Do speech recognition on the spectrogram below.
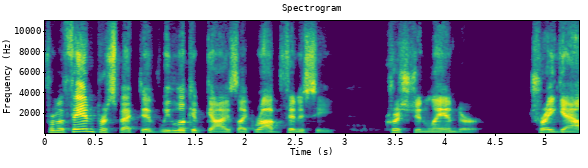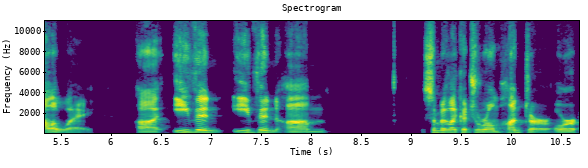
From a fan perspective, we look at guys like Rob Phinisee, Khristian Lander, Trey Galloway, uh, even even um, somebody like a Jerome Hunter, or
